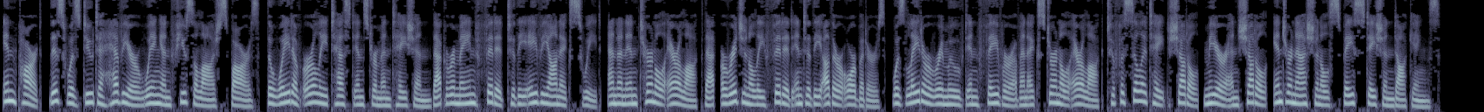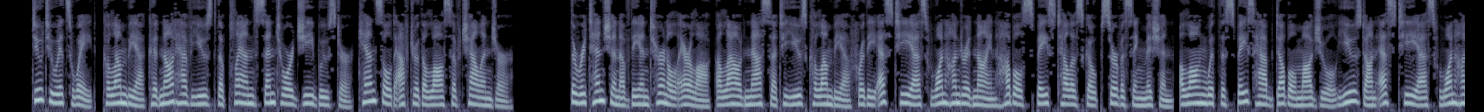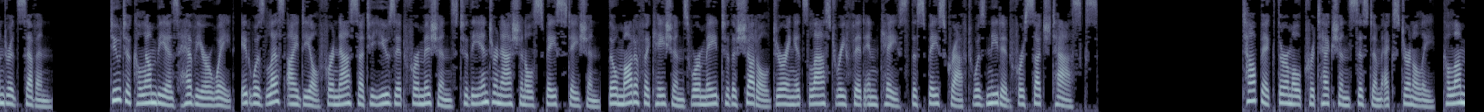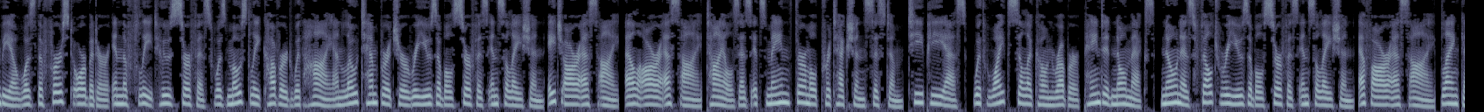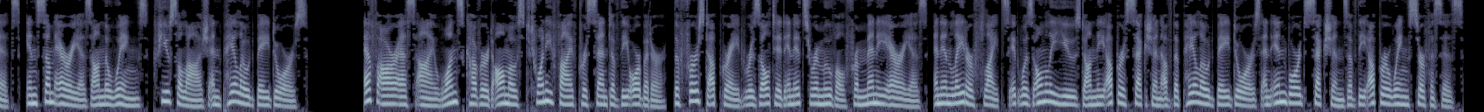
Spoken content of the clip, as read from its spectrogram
In part, this was due to heavier wing and fuselage spars, the weight of early test instrumentation that remained fitted to the avionics suite, and an internal airlock that, originally fitted into the other orbiters, was later removed in favor of an external airlock to facilitate shuttle, Mir and shuttle, International Space Station dockings. Due to its weight, Columbia could not have used the planned Centaur G booster cancelled after the loss of Challenger. The retention of the internal airlock allowed NASA to use Columbia for the STS-109 Hubble Space Telescope servicing mission, along with the Spacehab double module used on STS-107. Due to Columbia's heavier weight, it was less ideal for NASA to use it for missions to the International Space Station, though modifications were made to the shuttle during its last refit in case the spacecraft was needed for such tasks. Topic thermal protection system Externally, Columbia was the first orbiter in the fleet whose surface was mostly covered with high and low temperature reusable surface insulation HRSI, LRSI tiles as its main thermal protection system TPS, with white silicone rubber painted Nomex, known as felt reusable surface insulation FRSI blankets, in some areas on the wings, fuselage and payload bay doors. FRSI once covered almost 25% of the orbiter. The first upgrade resulted in its removal from many areas, and in later flights it was only used on the upper section of the payload bay doors and inboard sections of the upper wing surfaces.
